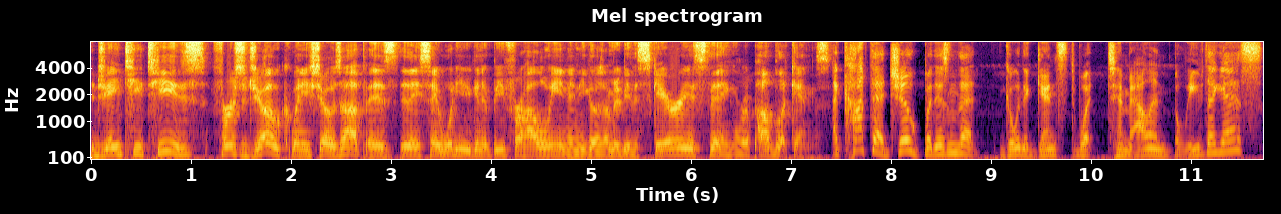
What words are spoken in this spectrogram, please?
JTT's first joke when he shows up is they say, "What are you going to be for Halloween?" And he goes, "I'm going to be the scariest thing, Republicans." I caught that joke, but isn't that going against what Tim Allen believed? I guess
